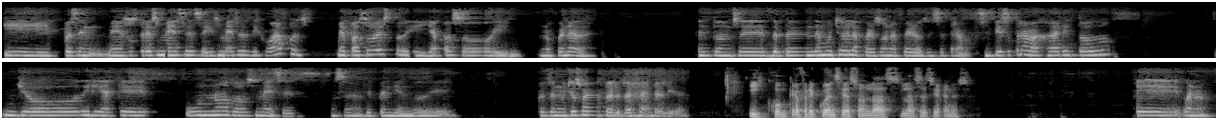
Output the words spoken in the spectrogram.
Y pues en esos tres meses, seis meses, dijo, ah, pues me pasó esto y ya pasó y no fue nada. Entonces, depende mucho de la persona, pero si se, se empieza a trabajar y todo, yo diría que uno o dos meses, o sea, dependiendo de, pues de muchos factores, ¿verdad? En realidad. ¿Y con qué frecuencia son las, las sesiones? Eh, bueno,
